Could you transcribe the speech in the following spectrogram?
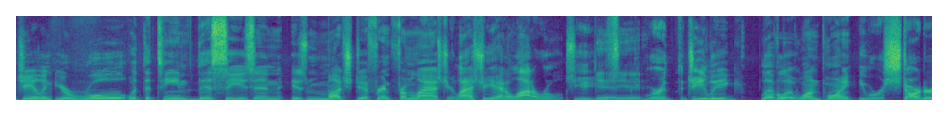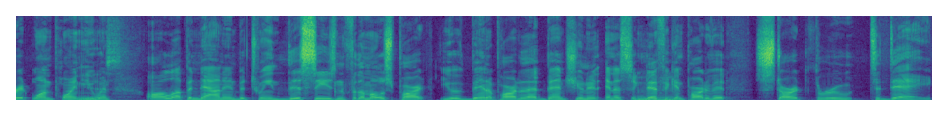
Jalen, your role with the team this season is much different from last year. Last year, you had a lot of roles. You, yeah, yeah. you were at the G League level at one point, you were a starter at one point, and yes. you went all up and down in between. This season, for the most part, you have been a part of that bench unit and a significant mm-hmm. part of it start through today.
